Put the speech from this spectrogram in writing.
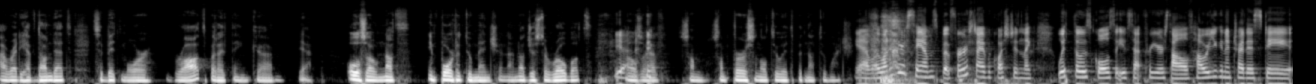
I already have done that. It's a bit more broad, but I think, um, yeah, also not important to mention. I'm not just a robot. yeah. I also have some some personal to it, but not too much. Yeah, well, I want to hear Sam's, but first I have a question. Like, with those goals that you've set for yourself, how are you going to try to stay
